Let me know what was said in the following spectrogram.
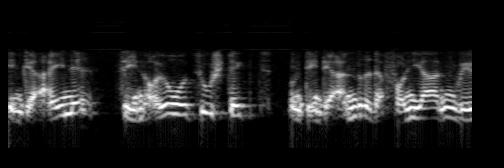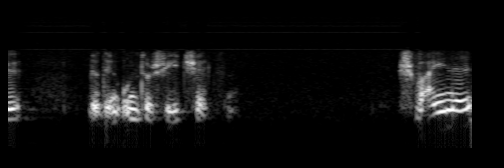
dem der eine 10 Euro zusteckt und den der andere davonjagen will, wird den Unterschied schätzen. Schweine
